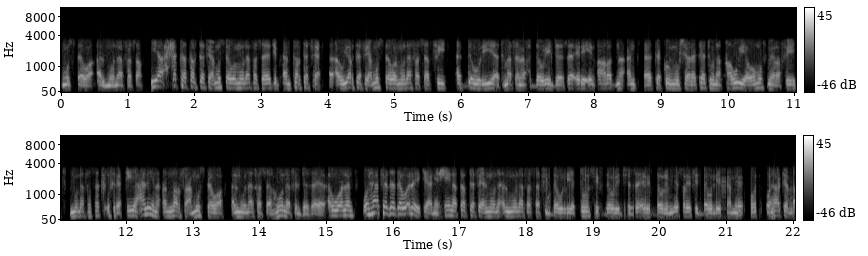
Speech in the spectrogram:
مستوى المنافسة. هي حتى ترتفع مستوى المنافسة يجب أن ترتفع أو يرتفع مستوى المنافسة في الدوريات. مثلا في الدوري الجزائري إن أردنا أن تكون مشاركاتنا قوية ومثمرة في المنافسات الافريقيه علينا أن نرفع مستوى المنافسة هنا في الجزائر اولا وهكذا دواليك. يعني حين ترتفع المنافسة في الدوري التونسي في الدوري الجزائري في الدوري المصري في الدوري الكاميروني وهكذا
